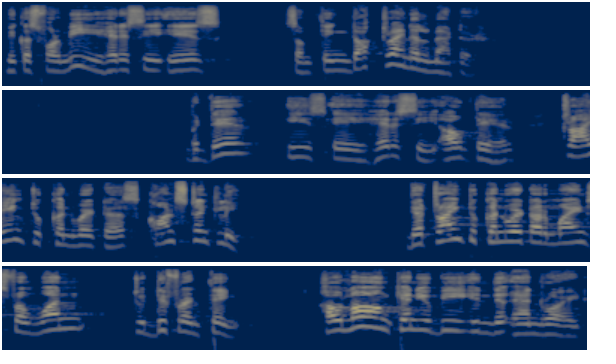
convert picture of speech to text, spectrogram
Because for me, heresy is something doctrinal matter. But there is a heresy out there trying to convert us constantly. They're trying to convert our minds from one to different thing. How long can you be in the Android?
